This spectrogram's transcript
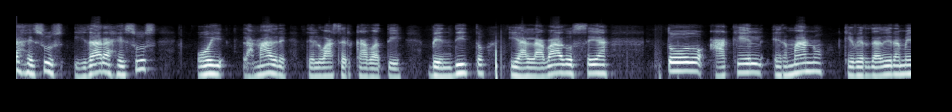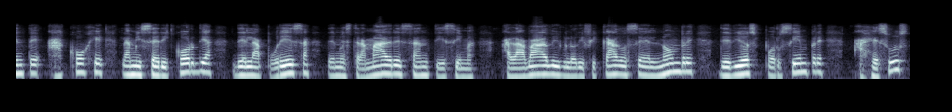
a Jesús y dar a Jesús, hoy la Madre te lo ha acercado a ti. Bendito y alabado sea todo aquel hermano que verdaderamente acoge la misericordia de la pureza de nuestra Madre Santísima. Alabado y glorificado sea el nombre de Dios por siempre, a Jesús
